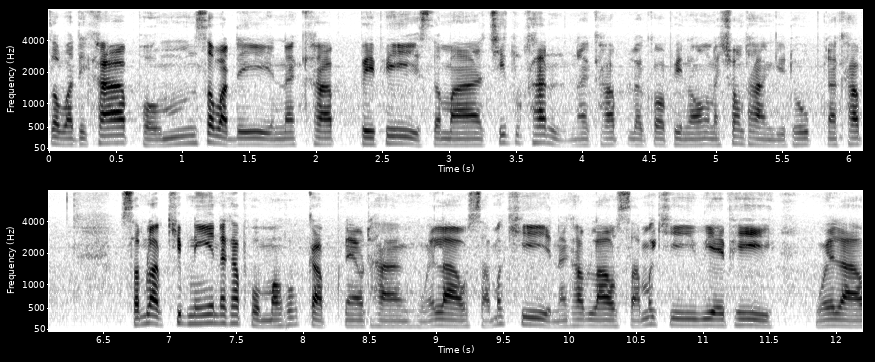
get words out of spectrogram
สวัสดีครับ ผมสวัสดีนะครับพี่พี่ๆสมาชิกทุกท่านนะครับ แล้วก็พี่น้องในช่องทาง YouTube นะครับสำหรับคลิปนี้นะครับผมมาพบกับแนวทางหวยลาวสามัคคีนะครับลาวสามัคคี VIP หวยลาว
